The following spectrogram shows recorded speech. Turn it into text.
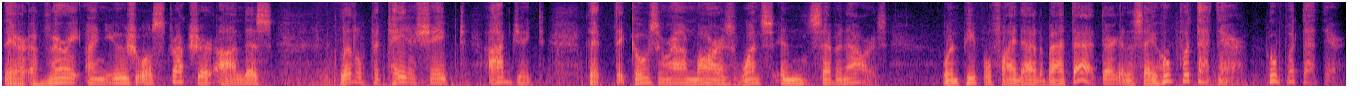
there, a very unusual structure on this little potato-shaped object that, that goes around Mars once in seven hours. When people find out about that, they're going to say, who put that there? Who put that there?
